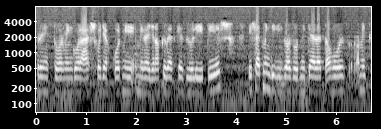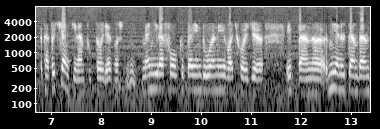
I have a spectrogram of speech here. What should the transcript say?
brainstormingolás, hogy akkor mi, mi legyen a következő lépés, és hát mindig igazodni kellett ahhoz, amit, tehát hogy senki nem tudta, hogy ez most mennyire fog beindulni, vagy hogy éppen milyen ütemben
